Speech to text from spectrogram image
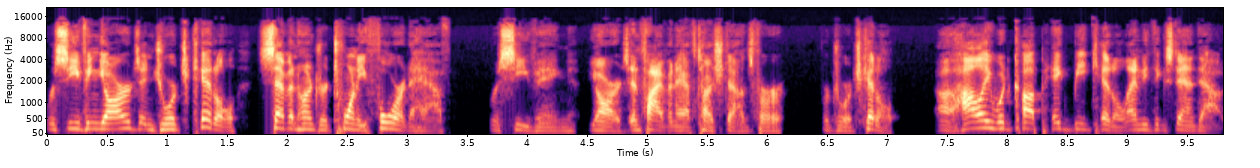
receiving yards, and George Kittle, 724 and a half receiving yards and five and a half touchdowns for for George Kittle. Uh, Hollywood Kupp, Higbee Kittle. Anything stand out?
